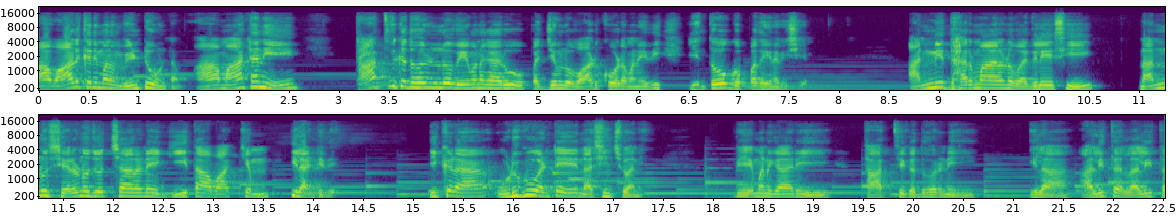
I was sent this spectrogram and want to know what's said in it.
ఆ వాడుకని మనం వింటూ ఉంటాం. ఆ మాటని తాత్విక ధోరణిలో వేమన గారు పద్యంలో వాడుకోవడం అనేది ఎంతో గొప్పదైన విషయం. అన్ని ధర్మాలను వదిలేసి నన్ను శరణుజొచ్చాలనే గీతా వాక్యం ఇలాంటిదే. ఇక్కడ ఉడుగు అంటే నశించు అని. వేమన్ గారి తాత్విక ధోరణి ఇలా అలిత లలిత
